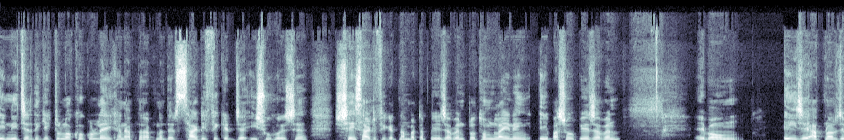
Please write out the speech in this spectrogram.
এই নিচের দিকে একটু লক্ষ্য করলে এখানে আপনার, আপনাদের সার্টিফিকেট যে ইস্যু হয়েছে, সেই সার্টিফিকেট নাম্বারটা পেয়ে যাবেন প্রথম লাইনেই এই পাশেও পেয়ে যাবেন। এবং এই যে আপনার যে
